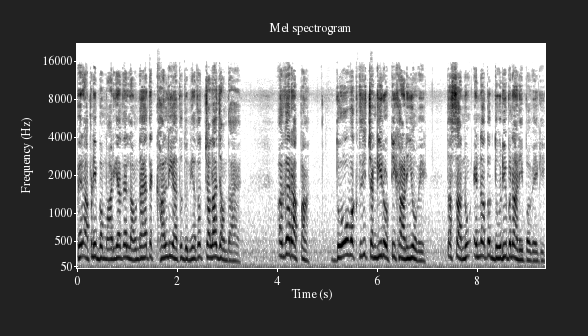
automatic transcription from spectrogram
ਫਿਰ ਆਪਣੀ ਬਿਮਾਰੀਆਂ ਤੇ ਲਾਉਂਦਾ ਹੈ ਤੇ ਖਾਲੀ ਹੱਥ ਦੁਨੀਆ ਤੋਂ ਚਲਾ ਜਾਂਦਾ ਹੈ। ਅਗਰ ਆਪਾਂ ਦੋ ਵਕਤ ਦੀ ਚੰਗੀ ਰੋਟੀ ਖਾਣੀ ਹੋਵੇ, ਤਾਂ ਸਾਨੂੰ ਇਹਨਾਂ ਤੋਂ ਦੂਰੀ ਬਣਾਉਣੀ ਪਵੇਗੀ।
